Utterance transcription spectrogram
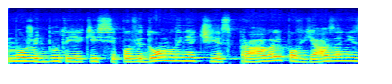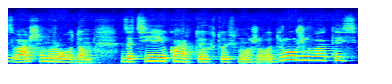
можуть бути якісь повідомлення чи справи пов'язані з вашим родом. За цією картою хтось може одружуватись,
